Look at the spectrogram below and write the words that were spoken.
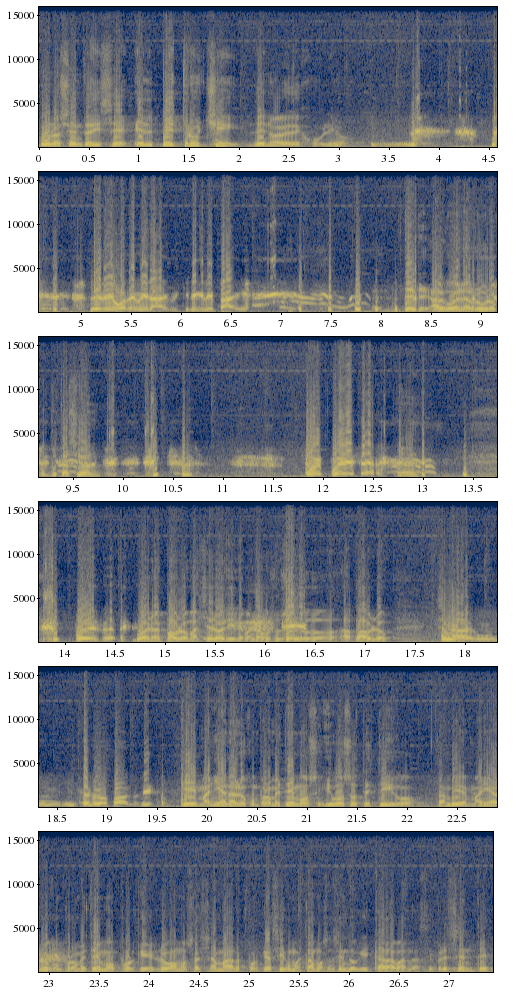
un oyente dice, el Petrucci de 9 de julio. le debo de ver algo y quiere que le pague. ¿Te- te- ¿Algo en el rubro computación? puede, puede ser, ¿Eh? puede ser. Bueno, es Pablo Mascheroni, le mandamos un Sí. saludo a Pablo. Una- un, un saludo a Pablo, sí. Que mañana lo comprometemos, y vos sos testigo también, mañana lo comprometemos porque lo vamos a llamar, porque así como estamos haciendo que cada banda se presente,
